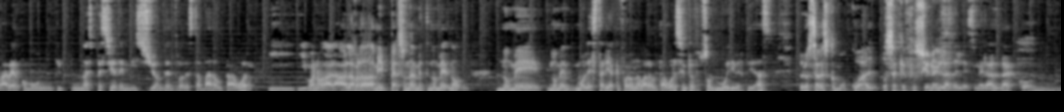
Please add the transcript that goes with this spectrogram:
va a haber como una especie de misión dentro de esta Battle Tower. Y, bueno, la, verdad a mí personalmente no me, no, no, me, no me molestaría que fuera una Battle Tower, siempre son muy divertidas. Pero ¿sabes como cuál? O sea, que fusionen la de la Esmeralda con,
